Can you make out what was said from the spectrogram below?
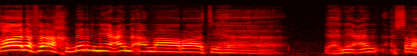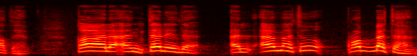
قال فأخبرني عن أماراتها يعني عن أشراطها. قال أن تلد الأمة ربتها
